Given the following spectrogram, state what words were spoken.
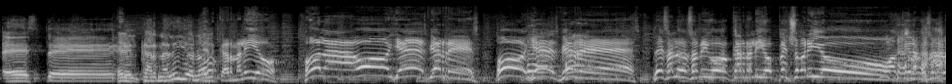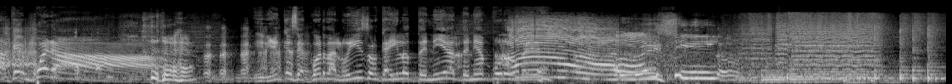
Este. El, carnalillo, ¿no? El carnalillo. ¡Hola! ¡Oh, yes! ¡Viernes! ¡Oh, yes! ¡Viernes! ¡Les saludos, amigo carnalillo Pecho Amarillo! Aquí la persona la que buena. Y bien que se acuerda Luis, porque ahí lo tenía, tenía puros. ¡Ah! Luisito.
